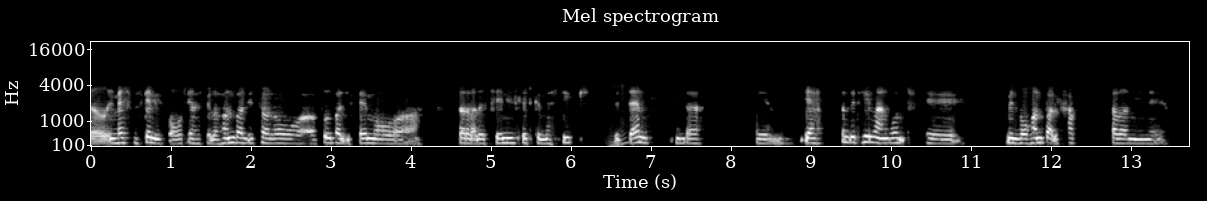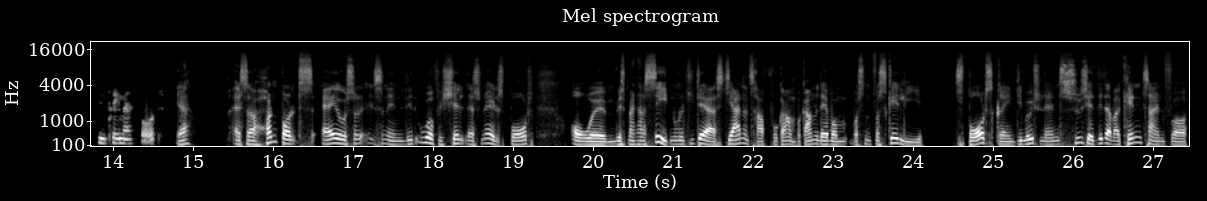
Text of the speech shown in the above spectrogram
lavet en masse forskellige sport. Jeg har spillet håndbold i 12 år, og fodbold i 5 år, og så har der været lidt tennis, lidt gymnastik, mm-hmm. lidt dans endda. Øh, ja, sådan lidt hele vejen rundt. Øh, men hvor håndbold har, har været min, øh, min primære sport. Ja. Altså håndbold er jo så, sådan en lidt uofficiel national sport, og øh, hvis man har set nogle af de der stjernetræfprogrammer fra gamle dage, hvor, hvor sådan forskellige sportsgrene, de mødte hinanden, så synes jeg, at det, der var kendetegn for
